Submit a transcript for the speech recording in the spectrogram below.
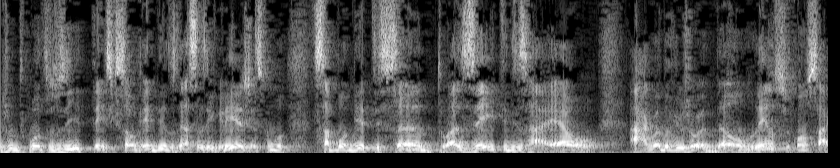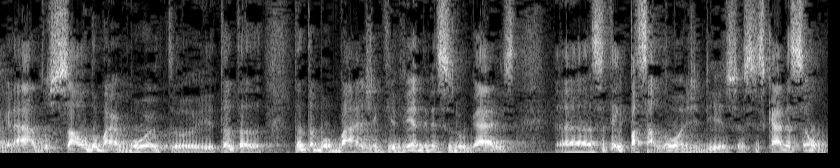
junto com outros itens que são vendidos nessas igrejas, como sabonete santo, azeite de Israel, água do Rio Jordão, lenço consagrado, sal do Mar Morto e tanta, tanta bobagem que vendem nesses lugares, eh, você tem que passar longe disso. Esses caras são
